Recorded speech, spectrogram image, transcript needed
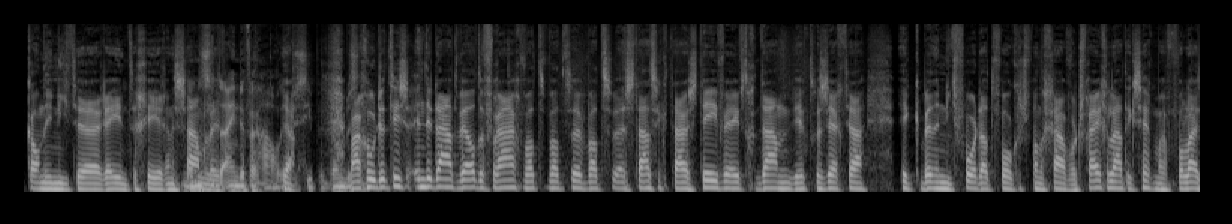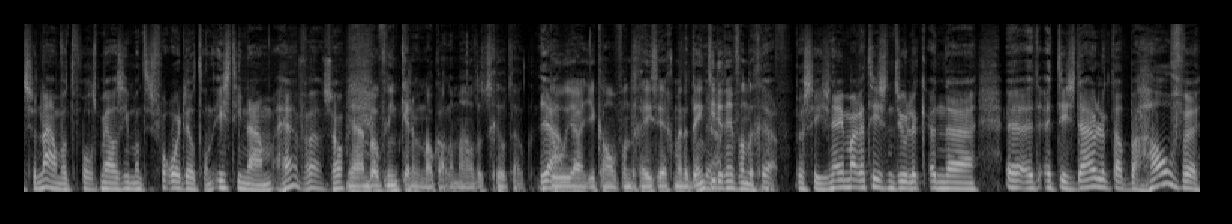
kan hij niet reïntegreren in de samenleving. Dat is het einde verhaal in principe. Dan maar goed, het is inderdaad wel de vraag wat, wat, wat staatssecretaris Teven heeft gedaan. Die heeft gezegd, ja, ik ben er niet voor dat Volkers van der Graaf wordt vrijgelaten. Ik zeg maar voluit zijn naam, want volgens mij als iemand is veroordeeld... dan is die naam, hè, zo. Ja, en bovendien kennen we hem ook allemaal, dat scheelt ook. Ja. Ik bedoel, ja, je kan van de G zeggen, maar dat denkt ja. iedereen van de Graaf. Ja, precies. Nee, maar het is natuurlijk een... Uh, uh, het, het, is duidelijk dat behalve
